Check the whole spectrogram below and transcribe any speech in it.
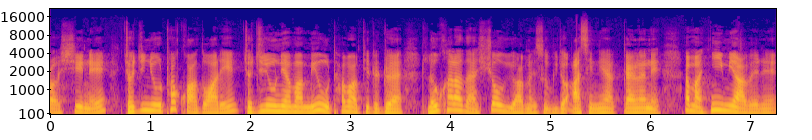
တော့ရှင်းတယ်။ဂျော်ဂျင်ညိုထွက်ခွာသွားတယ်။ဂျော်ဂျင်ညိုနေရာမှာမင်းကိုထားမှဖြစ်တဲ့အတွက်လောက်ခလာတာရှော့ယူရမယ်ဆိုပြီးတော့အာဆင်နယ်ကကမ်းလန်းတယ်။အဲ့မှာညှိမရပဲနဲ့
